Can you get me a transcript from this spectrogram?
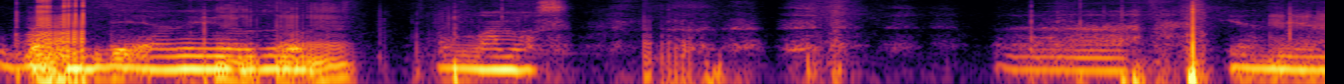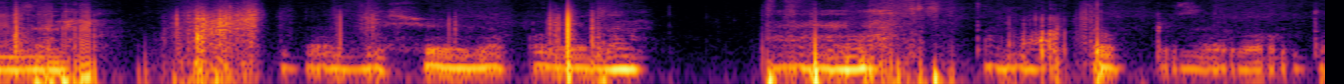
Ben de yanıyordum. Olamaz. Ah, yanıyordum. Biraz da şöyle koyalım. Ah, Tamam çok güzel oldu.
